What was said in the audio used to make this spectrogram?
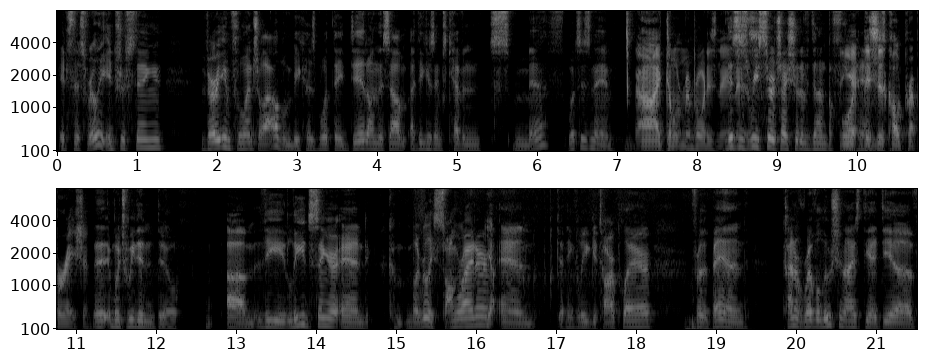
it's this really interesting, very influential album because what they did on this album, I think his name's Kevin Smith. What's his name? Uh, I don't remember what his name This is. is research I should have done Yeah, beforehand. this is called preparation. uh, which we didn't do. Um, the lead singer and really songwriter Yep. and I think lead guitar player for the band kind of revolutionized the idea of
